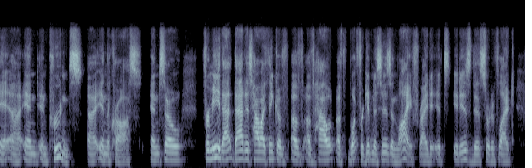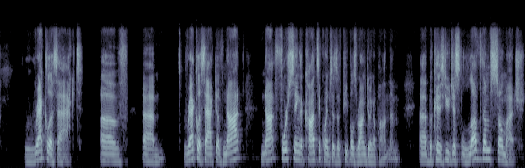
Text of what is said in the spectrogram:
uh, and and prudence uh, in the cross. And so for me that that is how i think of of of how of what forgiveness is in life right? It's it is this sort of like reckless act of um, reckless act of not not forcing the consequences of people's wrongdoing upon them uh, because you just love them so much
